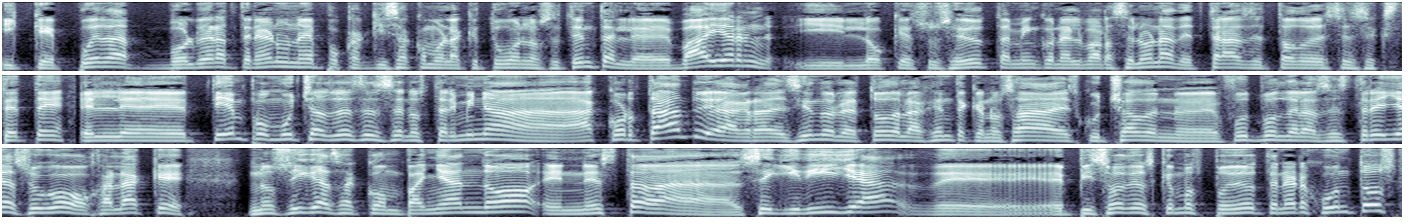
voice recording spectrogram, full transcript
y que pueda volver a tener una época quizá como la que tuvo en los 70 el eh, Bayern y lo que sucedió también con el Barcelona detrás de todo ese sextete. El eh, tiempo muchas veces se nos termina acortando y agradeciéndole a toda la gente que nos ha escuchado en eh, Fútbol de las Estrellas. Hugo, ojalá que nos sigas acompañando en esta seguidilla de episodios que hemos podido tener juntos.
